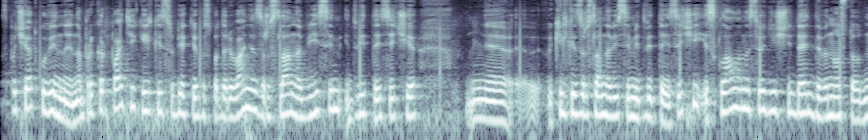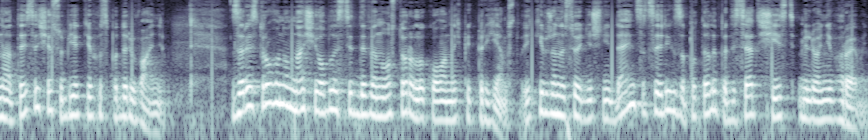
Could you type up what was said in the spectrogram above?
З початку війни на Прикарпатті кількість суб'єктів господарювання зросла на 8,2 тисячі. е, Кількість зросла на 8,2 тисячі і склала на сьогоднішній день 91 тисяча суб'єктів господарювання. Зареєстровано в нашій області 90 релокованих підприємств, які вже на сьогоднішній день за цей рік заплатили 56 мільйонів гривень.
